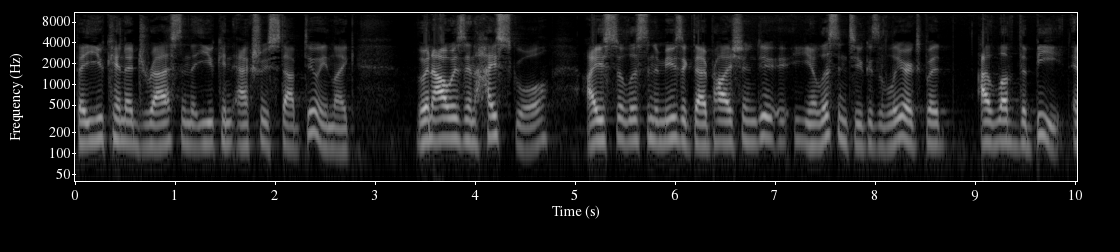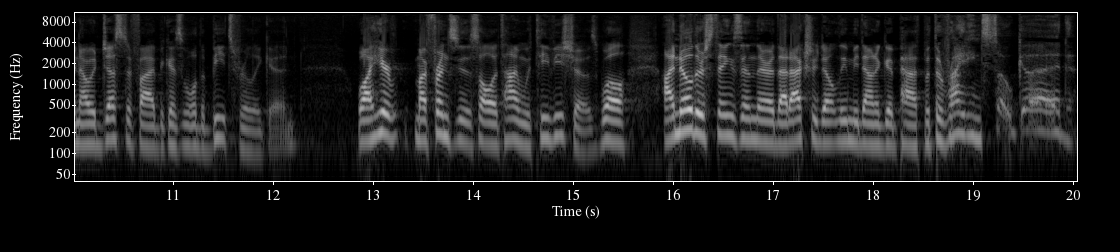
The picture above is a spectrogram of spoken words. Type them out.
that you can address and that you can actually stop doing. Like when I was in high school, I used to listen to music that I probably shouldn't do, you know, listen to because of the lyrics, but I loved the beat, and I would justify because, well, the beat's really good. Well, I hear my friends do this all the time with TV shows. Well, I know there's things in there that actually don't lead me down a good path, but the writing's so good.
